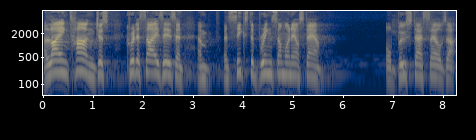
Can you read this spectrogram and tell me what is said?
A lying tongue just criticizes and, and, and seeks to bring someone else down or boost ourselves up.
